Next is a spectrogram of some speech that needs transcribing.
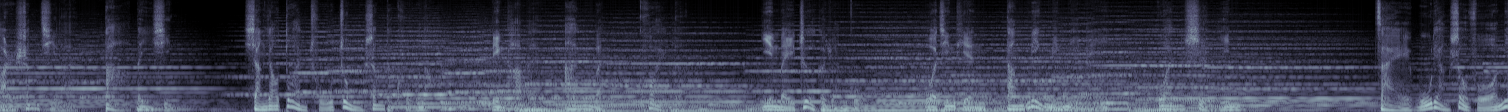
而生起了大悲心，想要断除众生的苦恼，令他们安稳快乐。因为这个缘故，我今天当命名你为观世音，在无量寿佛涅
